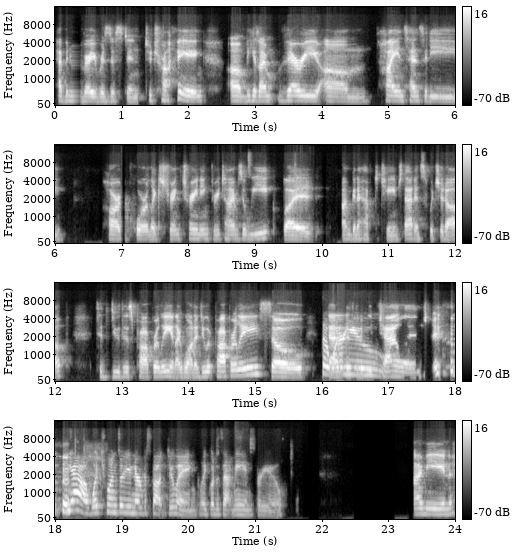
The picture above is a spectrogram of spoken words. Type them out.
have been very resistant to trying um, because I'm very um, high intensity, hardcore, like strength training three times a week. But I'm going to have to change that and switch it up to do this properly and I want to do it properly. So, so what are you challenge? yeah, which ones are you nervous about doing? Like what does that mean for you? I mean,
